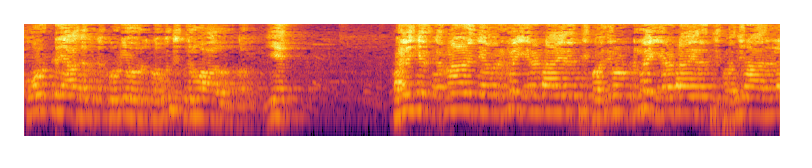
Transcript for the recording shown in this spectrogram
கோட்டையாக இருக்கக்கூடிய ஒரு தொகுதி திருவாரூர் தொகுதி ஏன்? கலைஞர் கருணாநிதி அவர்கள் இரண்டாயிரத்தி பதினொன்றுல இரண்டாயிரத்தி பதினாறுல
